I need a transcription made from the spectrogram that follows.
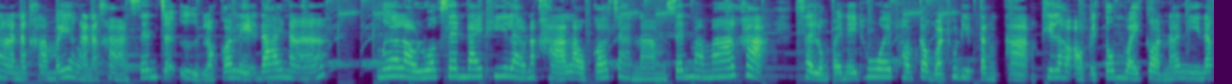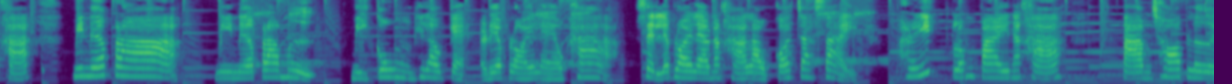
นานนะคะ ไม่อย่างนั้นนะคะ เส้นจะอืดแล้วก็เละได้นะ เมื่อเราลวกเส้นได้ที่แล้วนะคะ เราก็จะนำเส้นมาม่าค่ะ ใส่ลงไปในถ้วยพร้อมกับวัตถุดิบต่างๆ ที่เราเอาไปต้มไว้ก่อนหน้านี้นะคะ มีเนื้อปลา มีเนื้อปลาหมึก มีกุ้งที่เราแกะเรียบร้อยแล้วค่ะ เสร็จเรียบร้อยแล้วนะคะ เราก็จะใส่พริกลงไปนะคะ ตามชอบเลย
